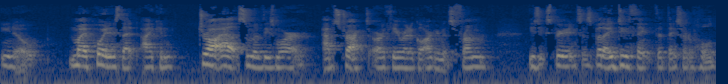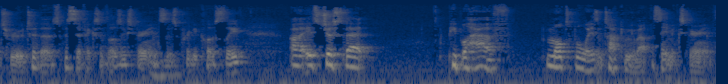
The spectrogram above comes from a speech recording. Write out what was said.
you know, my point is that I can draw out some of these more abstract or theoretical arguments from these experiences, but I do think that they sort of hold true to the specifics of those experiences pretty closely. Uh, it's just that people have multiple ways of talking about the same experience.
